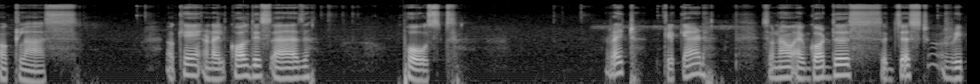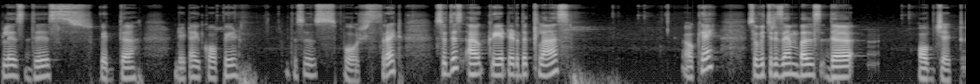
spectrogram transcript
a class okay and I'll call this as post. Right click add. So now I've got this so just replace this with the data I copied. This is posts right? So this I've created the class okay? So which resembles the object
